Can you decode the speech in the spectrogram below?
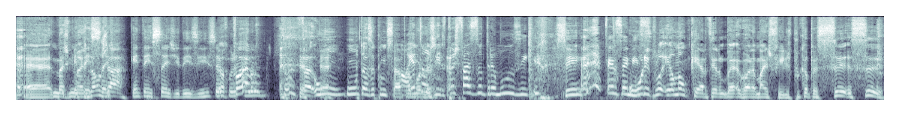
Eh, mas Quem mas não seis, já. Quem tem seis e diz isso é Eu, porque... claro. Então, Um, um estás a começar. Oh, é tão giro, depois fazes outra música. Sim. Pensa O nisso. único, pro- ele não quer ter agora mais filhos porque ele pensa, se, se,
